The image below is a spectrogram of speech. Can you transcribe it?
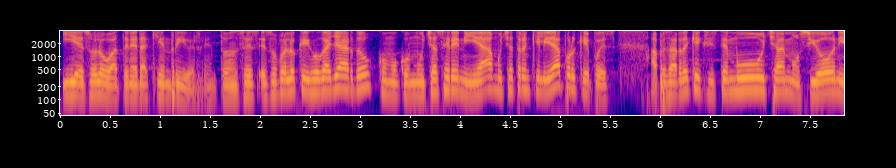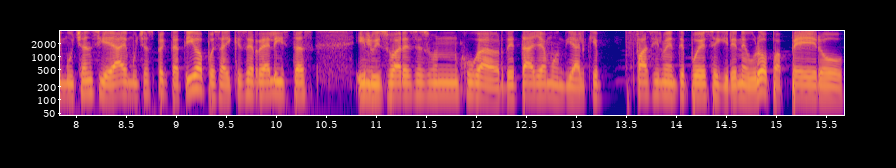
y eso lo va a tener aquí en River. Entonces, eso fue lo que dijo Gallardo, como con mucha serenidad, mucha tranquilidad, porque pues a pesar de que existe mucha emoción y mucha ansiedad y mucha expectativa, pues hay que ser realistas y Luis Suárez es un jugador de talla mundial que fácilmente puede seguir en Europa, pero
